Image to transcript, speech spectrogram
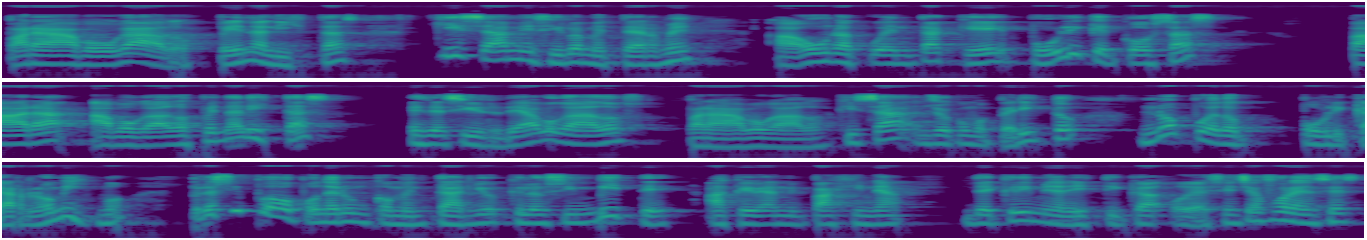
para abogados penalistas, quizá me sirva meterme a una cuenta que publique cosas para abogados penalistas, es decir, de abogados para abogados. Quizá yo como perito no puedo publicar lo mismo, pero sí puedo poner un comentario que los invite a que vean mi página de criminalística o de ciencias forenses.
